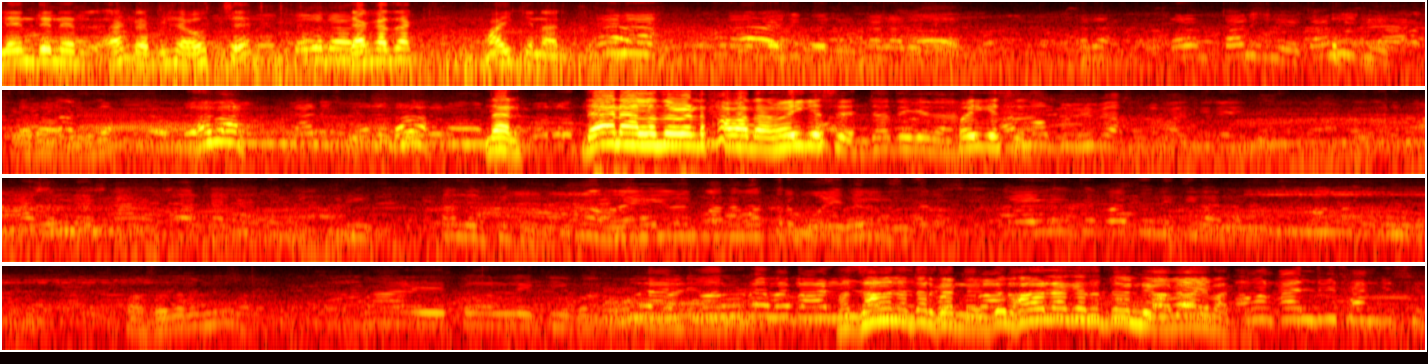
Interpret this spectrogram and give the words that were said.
লেনদেনের একটা বিষয় হচ্ছে। দেখা যাক, হয় কিনা আর কি। দেন দেন আলহামদুলিল্লাহ থামা দেন হয়ে গেছে হয়ে গেছে। ঝামেলা দরকার নেই। তো ভালো লাগে তো আমার কাল দিবি খান গেছিল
